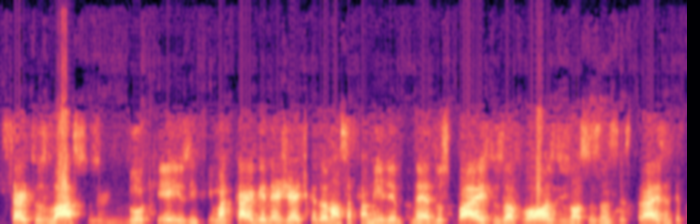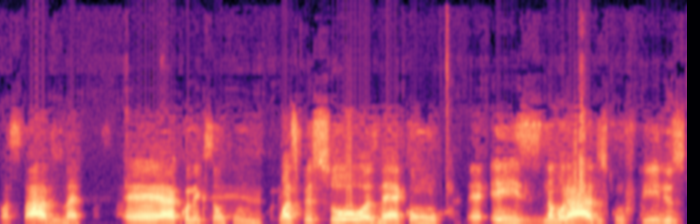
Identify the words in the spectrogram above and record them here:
certos laços, bloqueios, enfim, uma carga energética da nossa família, né? Dos pais, dos avós, dos nossos ancestrais, antepassados, né? É, a conexão com, com as pessoas, né? Com é, ex-namorados, com filhos,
